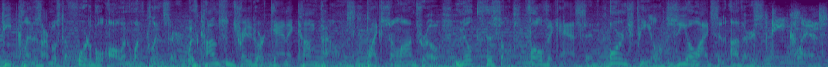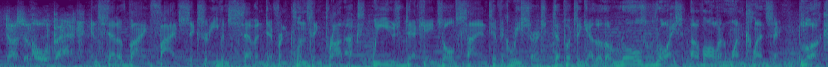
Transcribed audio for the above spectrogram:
Deep Cleanse is our most affordable all-in-one cleanser. With concentrated organic compounds like cilantro, milk thistle, fulvic acid, orange peel, zeolites, and others, Deep Cleanse doesn't hold back. Instead of buying five, six, or even seven different cleansing products, products. We use decades-old scientific research to put together the Rolls-Royce of all-in-one cleansing. Look,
